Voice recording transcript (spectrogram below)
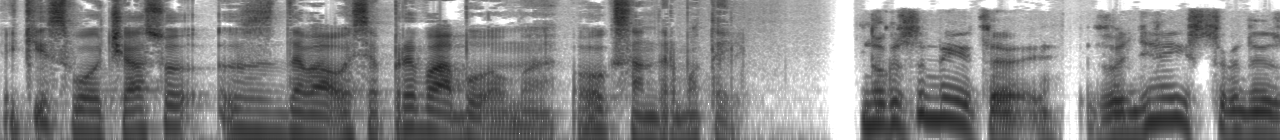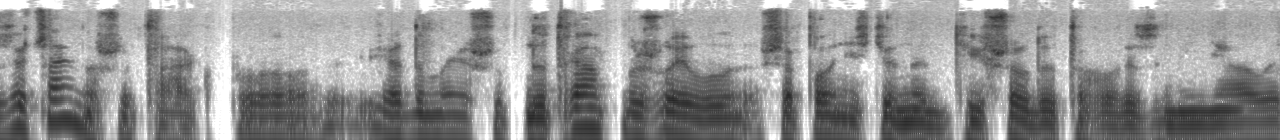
які свого часу здавалися привабливими. Олександр Мотель. Ну розумієте, з однієї сторони, звичайно, що так. Бо я думаю, що ну, Трамп, можливо, ще повністю не дійшов до того розуміння, але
